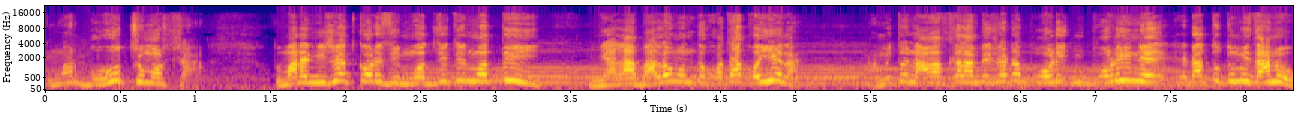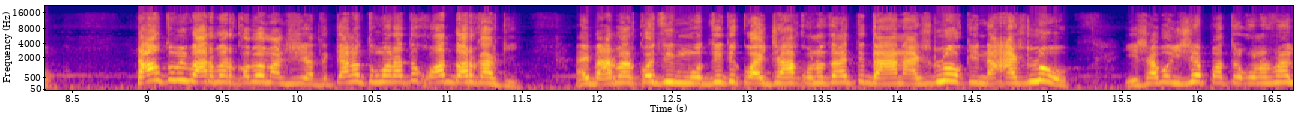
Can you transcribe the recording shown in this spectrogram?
তোমার বহুত সমস্যা। তোমারে নিষেধ করেছি, মসজিদের মধ্যেই। মেলা ভালো মন্দ কথা কইয়ে না। আমি তো নামাজ কালাম বিষয়টা পড়ি পড়ি নে, সেটা তো তুমি জানো। তাও তুমি বারবার কবে মানুষের সাথে? কেন তোমার এত কত দরকার কি? আমি বারবার কইছি, মসজিদে কয়টা, কোনো জায়গাতে দান আসলো কি না আসলো? এসব হিসেব পত্র কোনো সময়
